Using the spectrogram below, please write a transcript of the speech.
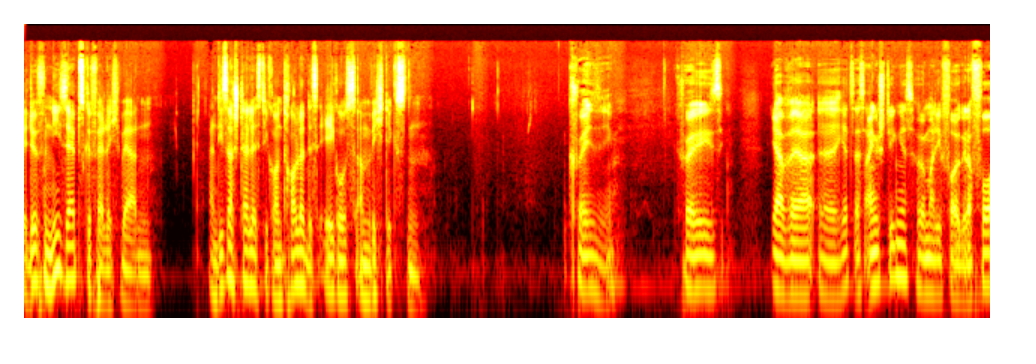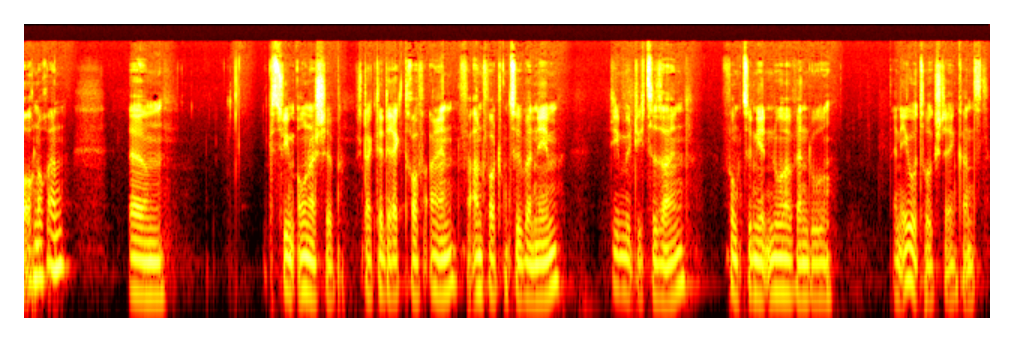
wir dürfen nie selbstgefällig werden. An dieser Stelle ist die Kontrolle des Egos am wichtigsten. Crazy. Crazy. Ja, wer äh, jetzt erst eingestiegen ist, hör mal die Folge davor auch noch an. Ähm, Extreme Ownership. Steigt ja direkt drauf ein, Verantwortung zu übernehmen, demütig zu sein. Funktioniert nur, wenn du dein Ego zurückstellen kannst.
